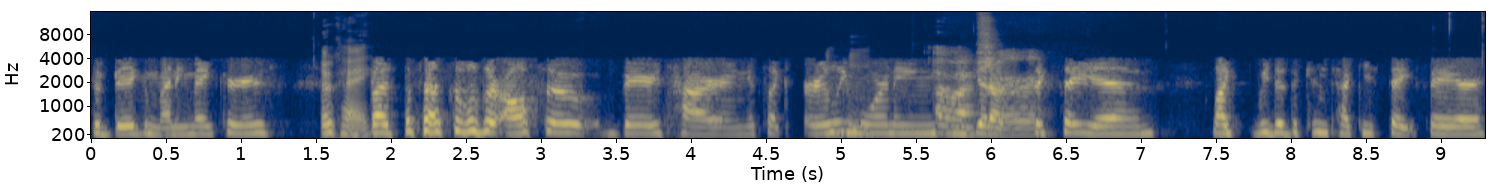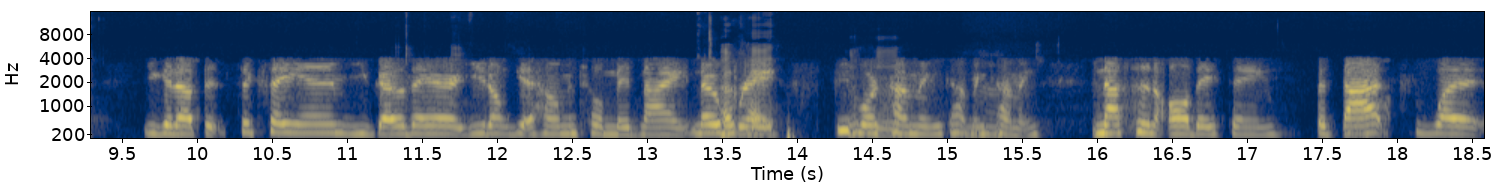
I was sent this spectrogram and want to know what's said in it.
the big money makers, Okay. but the festivals are also very tiring. It's like early Mhm. mornings. Oh, you I'm get sure. up 6 a.m. Like we did the Kentucky State Fair. You get up at 6 a.m. You go there. You don't get home until midnight. No Okay. breaks. People Mhm. are coming, coming, Mhm. coming. And that's an all day thing. But that's what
